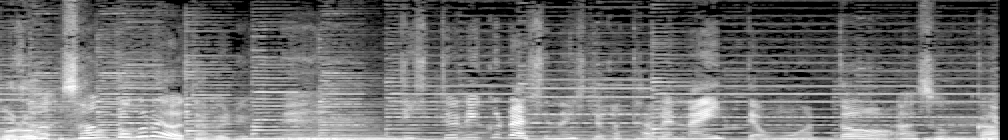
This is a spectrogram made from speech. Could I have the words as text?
56 3個ぐらいは食べるよね。で一人暮らしの人が食べないって思うとあそっうんやっ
